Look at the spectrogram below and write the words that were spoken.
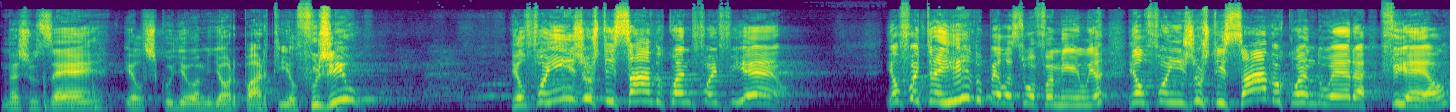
Mas José, ele escolheu a melhor parte e ele fugiu. Ele foi injustiçado quando foi fiel. Ele foi traído pela sua família. Ele foi injustiçado quando era fiel.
